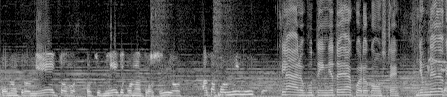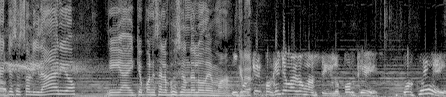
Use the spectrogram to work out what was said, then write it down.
por nuestros nietos, por, por sus nietos, por nuestros hijos, hasta por mí mismo. Claro, Putin, yo estoy de acuerdo con usted. Yo entiendo que hay que ser solidario, Y hay que ponerse en la posición de los demás. ¿Y por qué, por qué llevarlo a un asilo? ¿Por qué? ¿Por qué?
